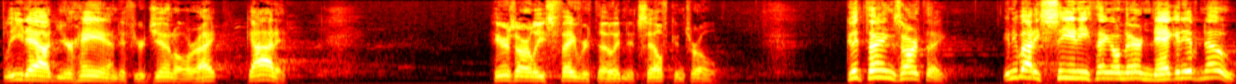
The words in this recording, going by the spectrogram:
bleed out in your hand if you're gentle, right? Got it. Here's our least favorite, though, isn't it? Self control. Good things, aren't they? Anybody see anything on there negative? No,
